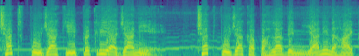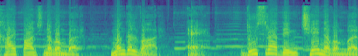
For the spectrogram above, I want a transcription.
छठ पूजा की प्रक्रिया जानिए। छठ पूजा का पहला दिन यानी नहाय खाए पाँच नवंबर, मंगलवार है। दूसरा दिन 6 नवंबर,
